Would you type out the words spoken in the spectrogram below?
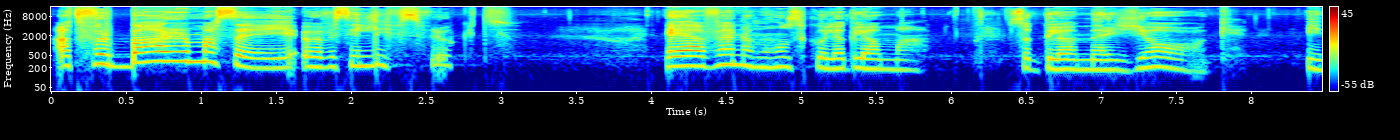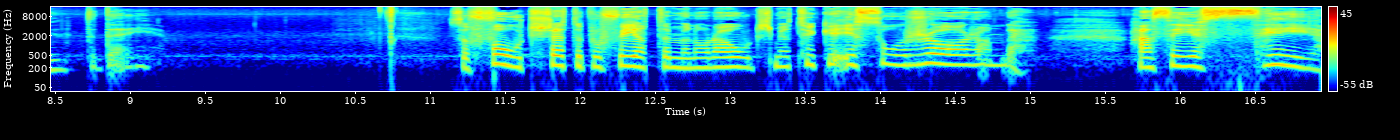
Att förbarma sig över sin livsfrukt. Även om hon skulle glömma, så glömmer jag inte dig. Så fortsätter profeten med några ord som jag tycker är så rörande. Han säger, se,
